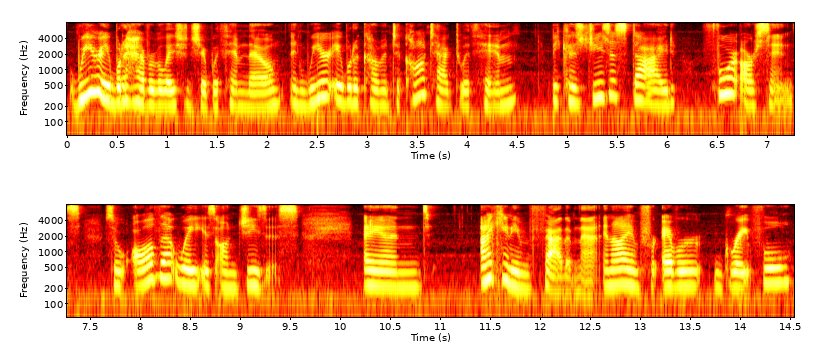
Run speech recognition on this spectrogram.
We are able to have a relationship with him though, and we are able to come into contact with him because Jesus died for our sins. So all of that weight is on Jesus. And I can't even fathom that. And I am forever grateful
